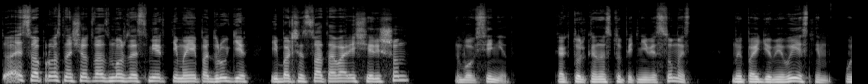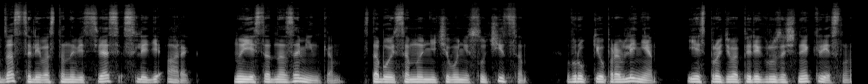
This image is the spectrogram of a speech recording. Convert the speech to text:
То есть вопрос насчет возможной смерти моей подруги и большинства товарищей решен? Вовсе нет. Как только наступит невесомость, мы пойдем и выясним, удастся ли восстановить связь с леди Арек. Но есть одна заминка. С тобой и со мной ничего не случится. В рубке управления есть противоперегрузочное кресло.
